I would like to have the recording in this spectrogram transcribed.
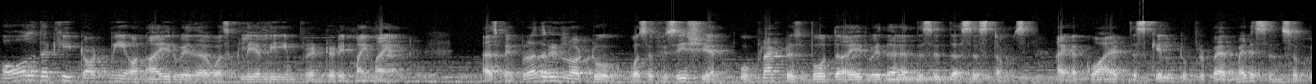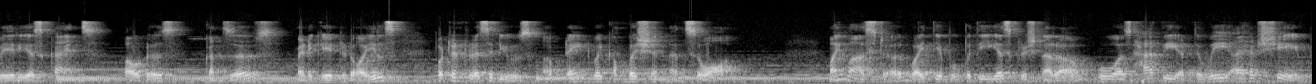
All that he taught me on Ayurveda was clearly imprinted in my mind. As my brother in law too was a physician who practiced both the Ayurveda and the Siddha systems, I acquired the skill to prepare medicines of various kinds powders, conserves, medicated oils, potent residues obtained by combustion, and so on. My master, Vaidya Bhupati S. Krishna Rao, who was happy at the way I had shaved,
